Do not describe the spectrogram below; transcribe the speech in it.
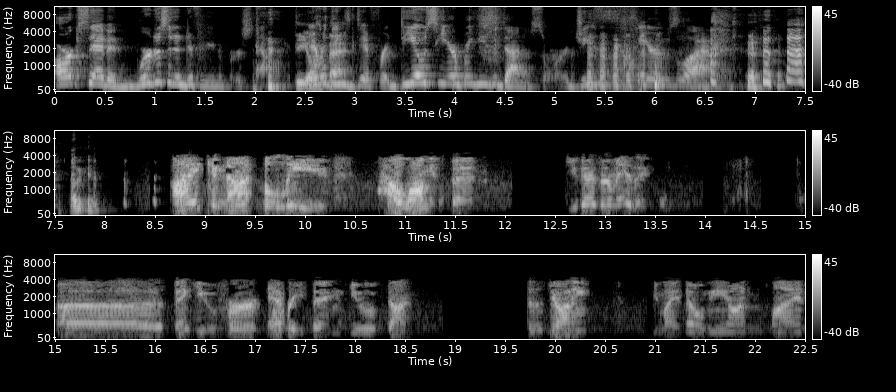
Arc 7, we're just in a different universe now. Dio's Everything's back. different. Dio's here, but he's a dinosaur. Jesus is here, is alive. okay. I cannot believe how long it's been. You guys are amazing. Uh, thank you for everything you've done. This is Johnny. You might know me online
